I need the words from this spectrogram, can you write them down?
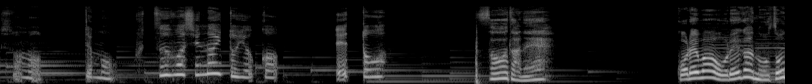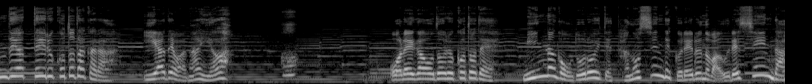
そのでも普通はしないというかえっと？そうだね。これは俺が望んでやっていることだから嫌ではないよ。俺が踊ることでみんなが驚いて楽しんでくれるのは嬉しいんだ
